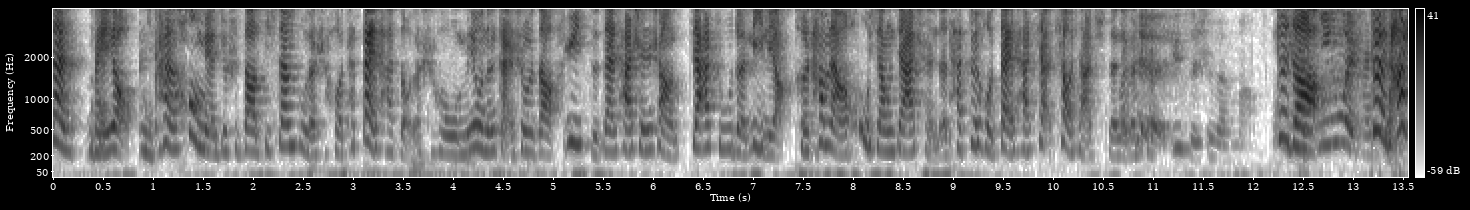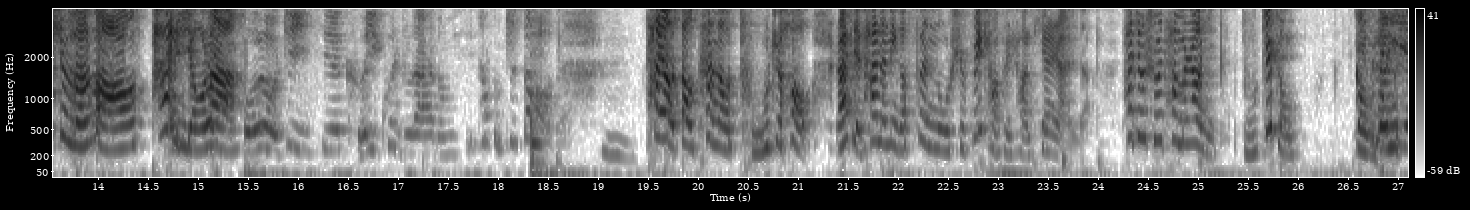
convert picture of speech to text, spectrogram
但没有，你看后面就是到第三部的时候，他带她走的时候，我们又能感受到玉子在他身上加诸的力量和他们两个互相加成的，他最后带她下跳下去的那个是，且玉子是文盲，对的因为他对，他是文盲，太牛了。所有这一些可以困住大家的东西，他不知道的。嗯他要到看到图之后，而且他的那个愤怒是非常非常天然的。他就说他们让你读这种狗东西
